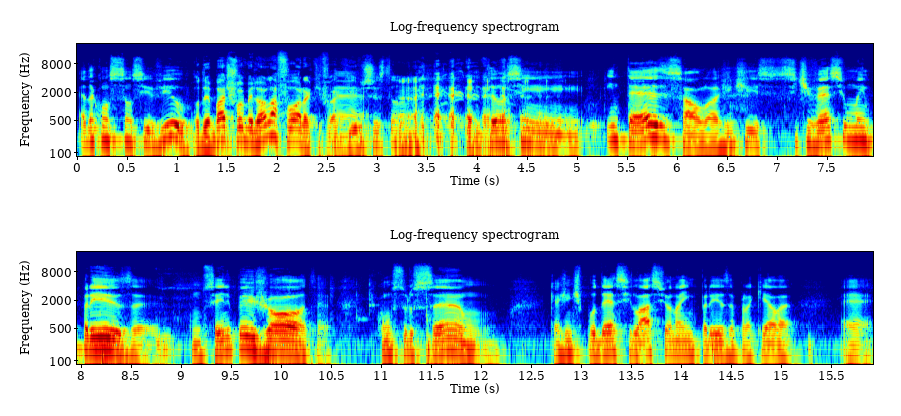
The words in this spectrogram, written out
é da construção civil. O debate foi melhor lá fora que aqui, é. vocês estão. Então, assim, em tese, Saulo, a gente, se tivesse uma empresa com CNPJ, de construção, que a gente pudesse lá acionar a empresa para que ela é,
